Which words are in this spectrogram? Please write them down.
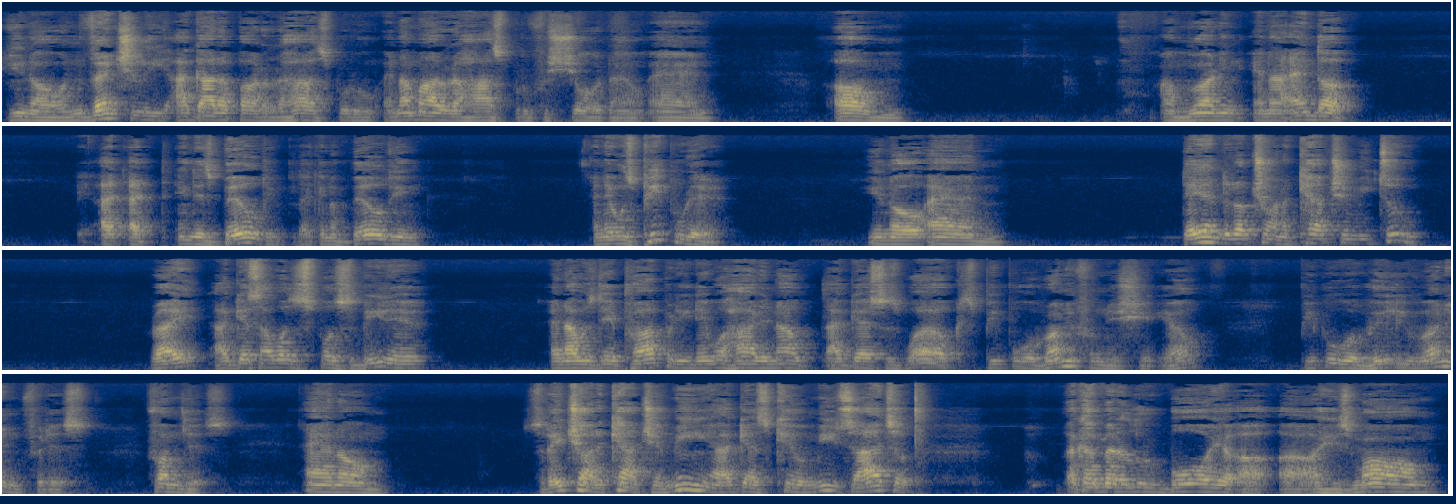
You know, and eventually I got up out of the hospital and I'm out of the hospital for sure now. And um I'm running and I end up at, at in this building, like in a building, and there was people there, you know, and they ended up trying to capture me too. Right? I guess I wasn't supposed to be there and I was their property. They were hiding out, I guess, as well, because people were running from this shit, yo. People were really running for this, from this. And, um, so they tried to capture me, I guess kill me. So I took, like I met a little boy, uh, uh, his mom,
